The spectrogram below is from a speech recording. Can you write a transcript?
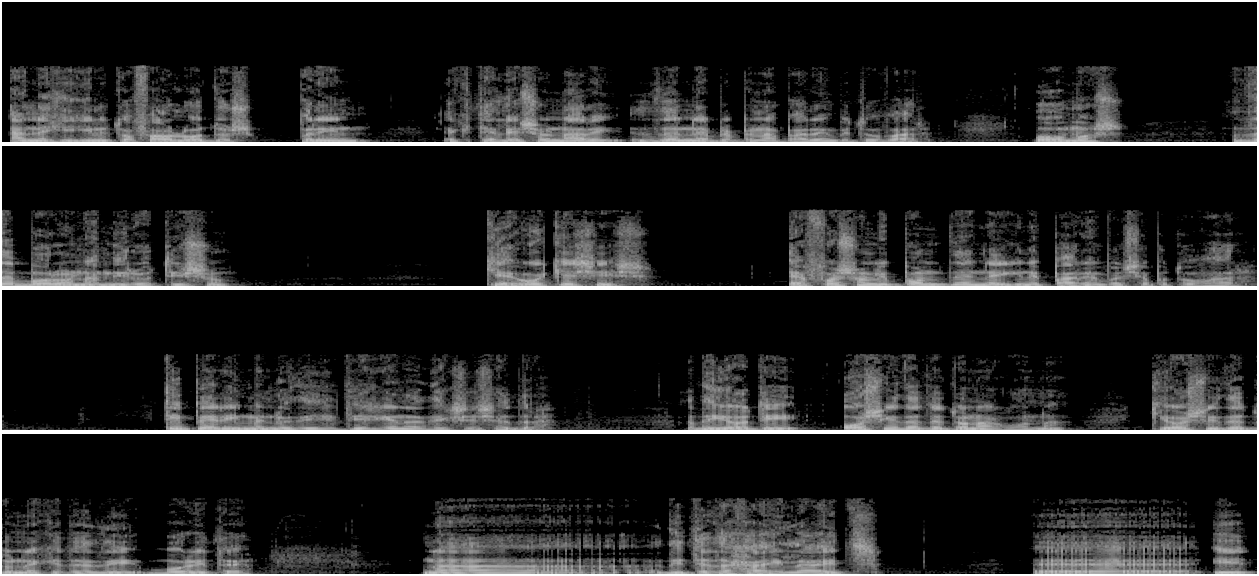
Αν έχει γίνει το φάουλ όντως πριν εκτελέσει ο Νάρη, δεν έπρεπε να παρέμβει το ΒΑΡ. Όμως δεν μπορώ να μην ρωτήσω και εγώ και εσείς Εφόσον λοιπόν δεν έγινε παρέμβαση από το ΒΑΡ, τι περίμενε ο διαιτητής για να δείξει σέντρα; Διότι όσοι είδατε τον αγώνα και όσοι δεν τον έχετε δει μπορείτε να δείτε τα highlights ε, ή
